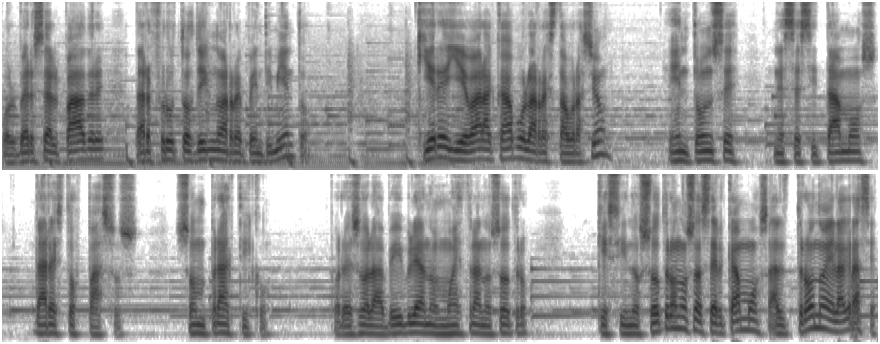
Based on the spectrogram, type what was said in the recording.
volverse al Padre, dar frutos dignos de arrepentimiento? ¿Quiere llevar a cabo la restauración? Entonces necesitamos dar estos pasos. Son prácticos. Por eso la Biblia nos muestra a nosotros que si nosotros nos acercamos al trono de la gracia,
